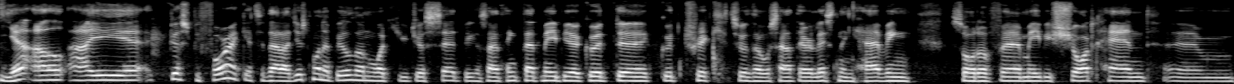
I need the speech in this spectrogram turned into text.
Yeah, I'll, I uh, just before I get to that, I just want to build on what you just said because I think that may be a good uh, good trick to those out there listening, having sort of uh, maybe shorthand um,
